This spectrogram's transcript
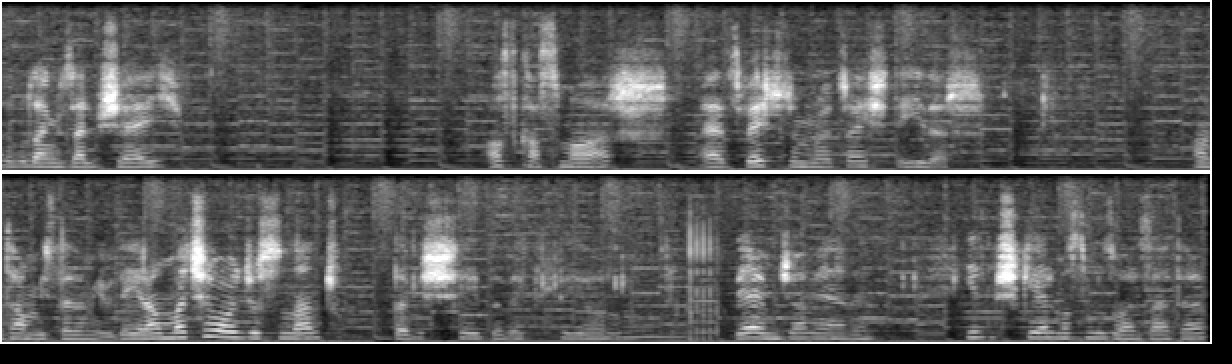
Hadi buradan güzel bir şey. Az kasma var. Evet 500 zümrüt'e işte iyidir. Ama tam istediğim gibi değil ama maçı oyuncusundan çok da bir şey de bekliyorum. Diyemeyeceğim yani. 72 elmasımız var zaten.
